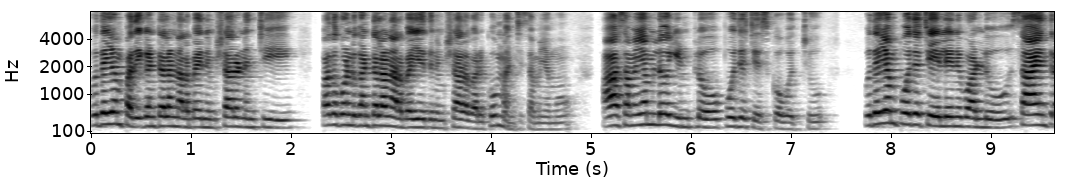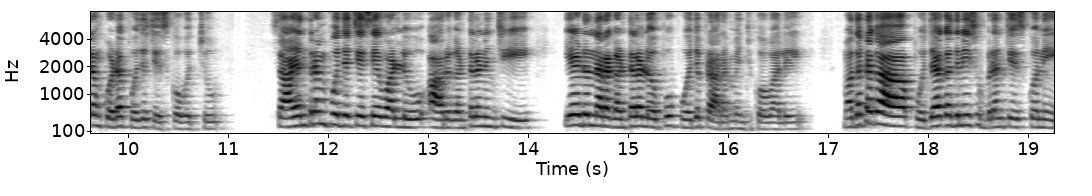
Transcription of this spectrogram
ఉదయం పది గంటల నలభై నిమిషాల నుంచి పదకొండు గంటల నలభై ఐదు నిమిషాల వరకు మంచి సమయము. ఆ సమయంలో ఇంట్లో పూజ చేసుకోవచ్చు. ఉదయం పూజ చేయలేని వాళ్ళు సాయంత్రం కూడా పూజ చేసుకోవచ్చు. సాయంత్రం పూజ చేసేవాళ్ళు ఆరు గంటల నుంచి ఏడున్నర గంటల లోపు పూజ ప్రారంభించుకోవాలి. మొదటగా పూజా గదిని శుభ్రం చేసుకొని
